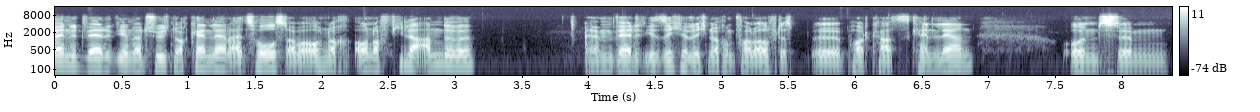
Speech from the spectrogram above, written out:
Bennett werdet ihr natürlich noch kennenlernen als Host, aber auch noch, auch noch viele andere ähm, werdet ihr sicherlich noch im Verlauf des äh, Podcasts kennenlernen. Und ähm,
